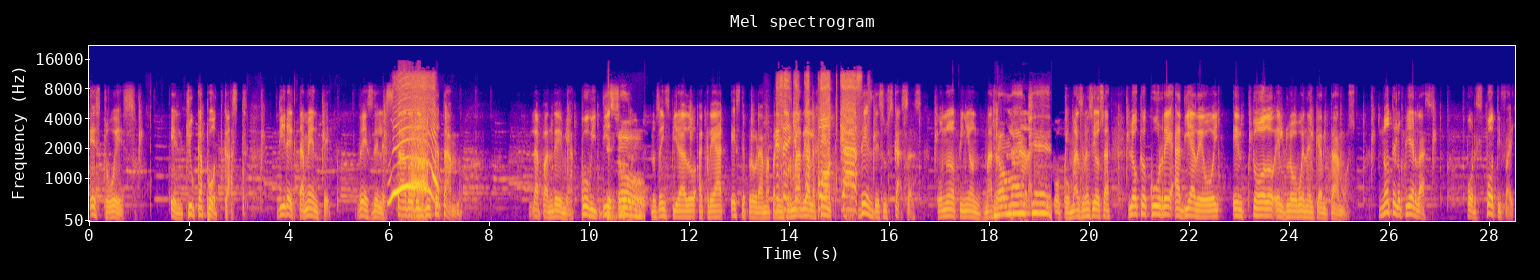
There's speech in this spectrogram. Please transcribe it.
Esto es el Yuca Podcast, directamente desde el estado de Yucatán. La pandemia COVID-19 nos ha inspirado a crear este programa para informarle a la gente desde sus casas con una opinión más un poco más graciosa, lo que ocurre a día de hoy en todo el globo en el que habitamos. No te lo pierdas por Spotify,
